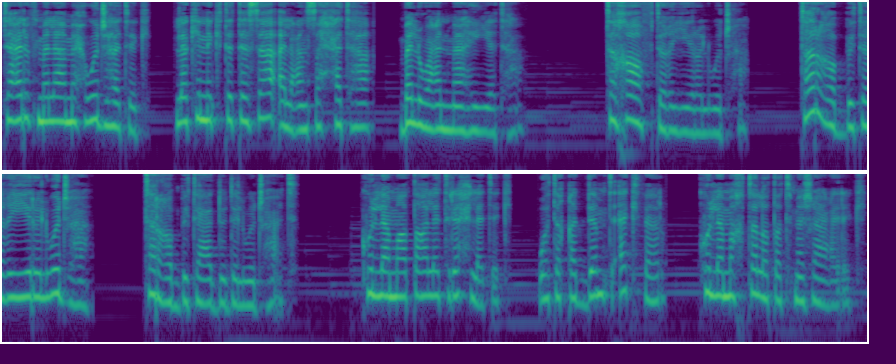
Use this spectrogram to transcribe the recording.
تعرف ملامح وجهتك لكنك تتساءل عن صحتها بل وعن ماهيتها. تخاف تغيير الوجهة. ترغب بتغيير الوجهة. ترغب بتعدد الوجهات. كلما طالت رحلتك وتقدمت أكثر كلما اختلطت مشاعرك.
